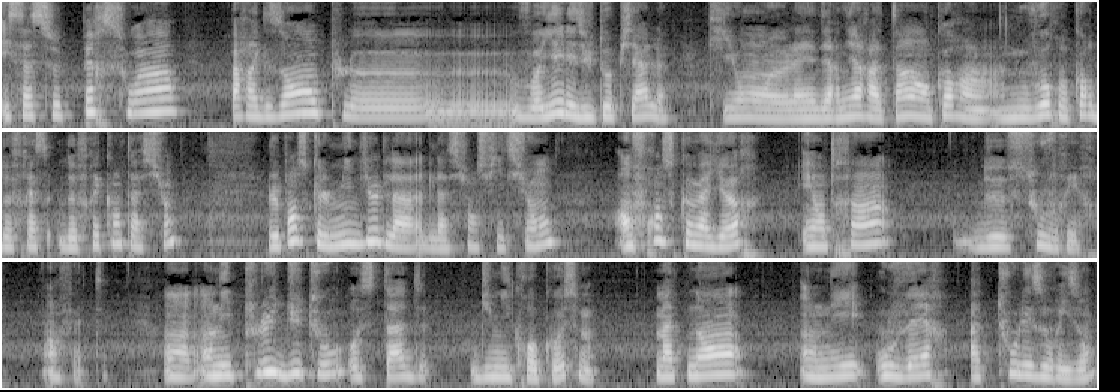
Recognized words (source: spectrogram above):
Et ça se perçoit, par exemple, euh, vous voyez les Utopiales, qui ont euh, l'année dernière atteint encore un, nouveau record de, fréquentation. Je pense que le milieu de la, science-fiction, en France comme ailleurs, est en train de s'ouvrir, en fait. On n'est plus du tout au stade du microcosme. Maintenant, on est ouvert à tous les horizons.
